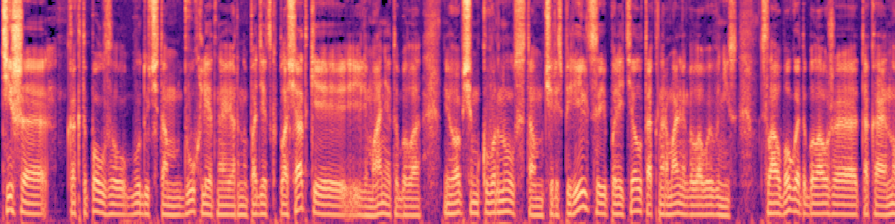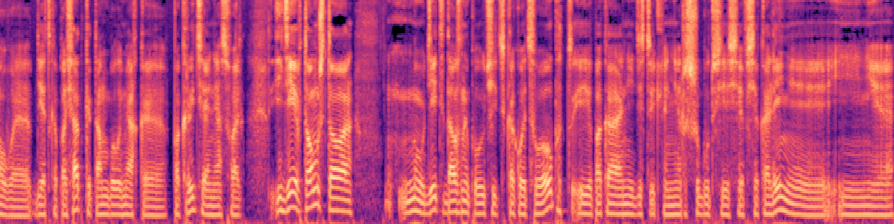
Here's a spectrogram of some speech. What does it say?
Тиша как-то ползал, будучи там двух лет, наверное, по детской площадке, или Маня это была, и, в общем, кувырнулся там через перильцы и полетел так нормально головой вниз. Слава богу, это была уже такая новая детская площадка, там было мягкое покрытие, а не асфальт. Идея в том, что ну, дети должны получить какой-то свой опыт, и пока они действительно не расшибут все, все, все колени и не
